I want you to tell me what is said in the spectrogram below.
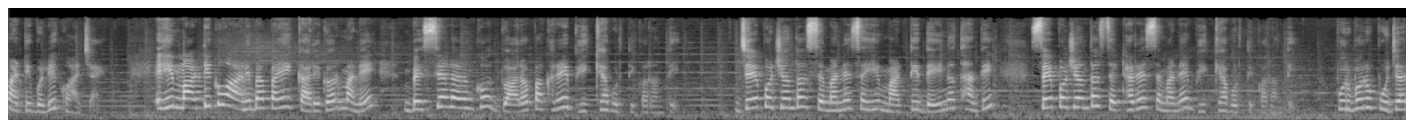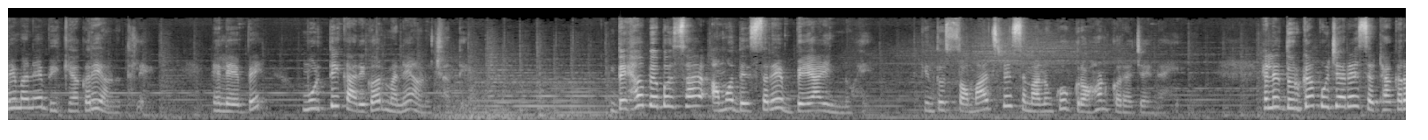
ମାଟି ବୋଲି କୁହାଯାଏ। ଏହି ମାଟିକୁ ଆଣିବା ପାଇଁ କାରିଗରମାନେ ବେଶ୍ୟାଳୟଙ୍କ ଦ୍ୱାର ପାଖରେ ଭିକ୍ଷାବୃତ୍ତି କରନ୍ତି। ଯେ ପର୍ଯ୍ୟନ୍ତ ସେମାନେ ସେହି ମାଟି ଦେଇନଥାନ୍ତି ସେ ପର୍ଯ୍ୟନ୍ତ ସେଠାରେ ସେମାନେ ଭିକ୍ଷାବୃତ୍ତି କରନ୍ତି। ପୂର୍ବରୁ ପୂଜାରୀମାନେ ଭିକ୍ଷା କରି ଆଣୁଥିଲେ। ହେଲେ ଏବେ ମୂର୍ତ୍ତି କାରିଗରମାନେ ଆଣୁଛନ୍ତି। ଦେହ ବ୍ୟବସାୟ ଆମ ଦେଶରେ ବେଆଇନ ନୁହେଁ କିନ୍ତୁ ସମାଜରେ ସେମାନଙ୍କୁ ଗ୍ରହଣ କରାଯାଏ ନାହିଁ। ହେଲେ ଦୁର୍ଗା ପୂଜାରେ ସେଠାକାର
